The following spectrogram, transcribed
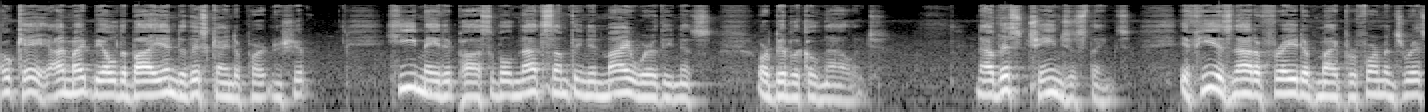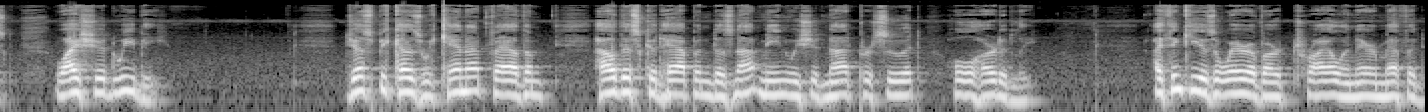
Okay, I might be able to buy into this kind of partnership. He made it possible, not something in my worthiness or biblical knowledge. Now, this changes things. If he is not afraid of my performance risk, why should we be? Just because we cannot fathom how this could happen does not mean we should not pursue it wholeheartedly. I think he is aware of our trial and error method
